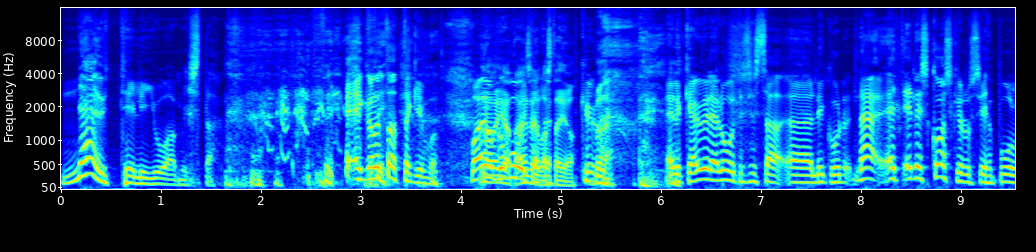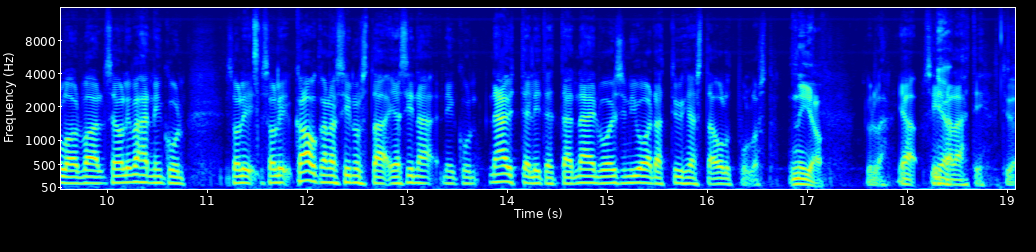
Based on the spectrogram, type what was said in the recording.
näytteli juomista. Eikö ole totta, Kimmo? Vai No, onko jotain muuta? sellaista, joo. Kyllä. Eli Ylen uutisissa äh, niin kun, nä, et edes koskenut siihen pulloon, vaan se oli vähän niin kuin, se oli, se oli kaukana sinusta ja sinä niin kun näyttelit, että näin voisin juoda tyhjästä olutpullosta. Niin joo. Kyllä, ja siitä Joo. lähti työ.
